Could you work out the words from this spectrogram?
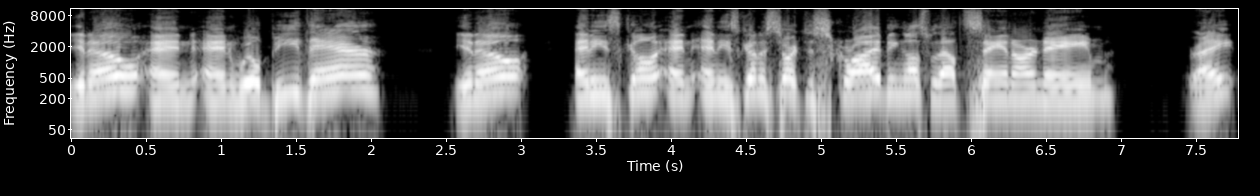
you know, and, and we'll be there, you know, and he's going, and, and he's going to start describing us without saying our name, right?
